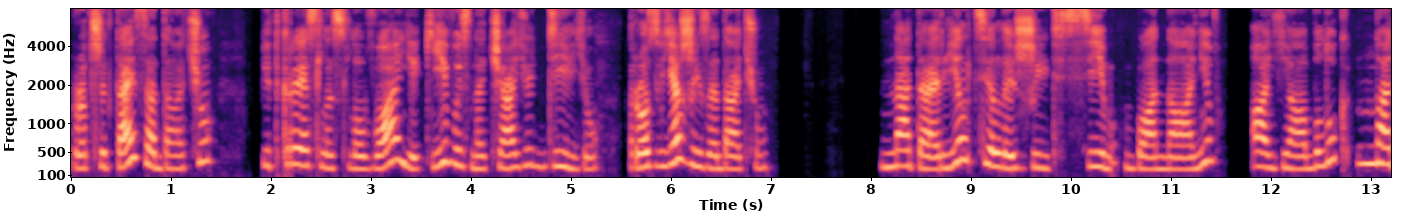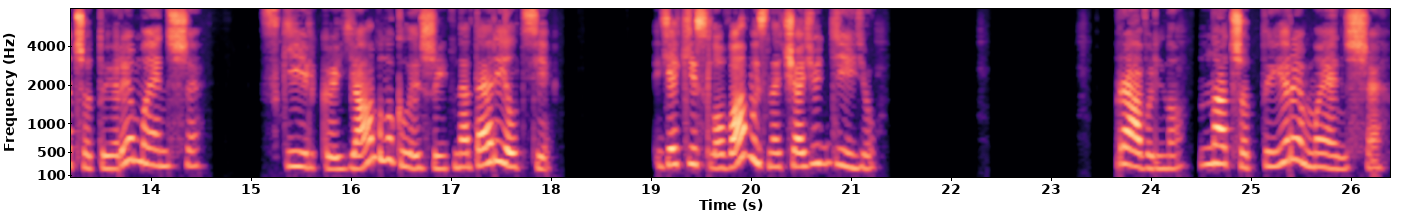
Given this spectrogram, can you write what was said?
Прочитай задачу. Підкресли слова, які визначають дію. Розв'яжи задачу. На тарілці лежить 7 бананів, а яблук на 4 менше. Скільки яблук лежить на тарілці? Які слова визначають дію? Правильно, на 4 менше.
